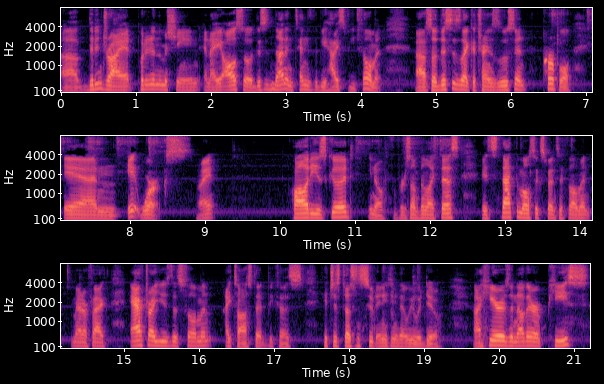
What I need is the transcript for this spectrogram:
Uh, didn't dry it, put it in the machine, and I also, this is not intended to be high-speed filament. Uh, so this is like a translucent purple, and it works, right? Quality is good, you know, for, for, something like this. It's not the most expensive filament. Matter of fact, after I used this filament, I tossed it because it just doesn't suit anything that we would do. Uh, here's another piece,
